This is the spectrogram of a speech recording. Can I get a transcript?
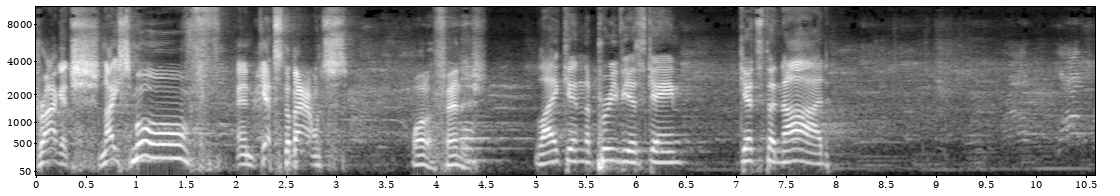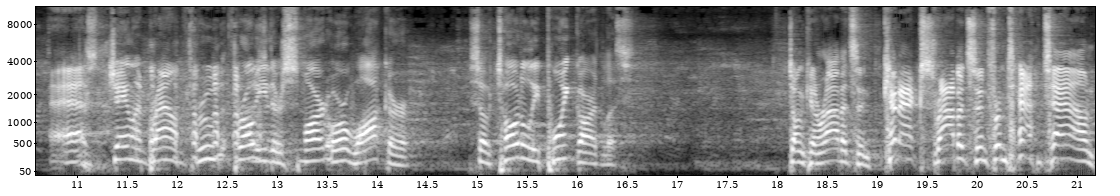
Dragic, nice move, and gets the bounce. What a finish. Like in the previous game, gets the nod as Jaylen Brown threw throws either Smart or Walker. So totally point guardless. Duncan Robinson connects Robinson from downtown.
